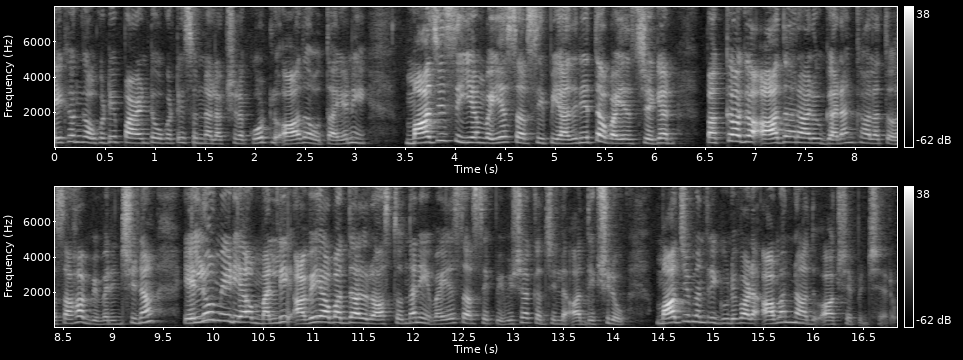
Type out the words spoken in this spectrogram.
ఏకంగా ఒకటి పాయింట్ ఒకటి సున్నా లక్షల కోట్లు ఆదా అవుతాయని మాజీ సీఎం వైఎస్ఆర్సీపీ అధినేత వైఎస్ జగన్ పక్కాగా ఆధారాలు గణాంకాలతో సహా వివరించిన ఎల్లో మీడియా మళ్ళీ అవే అబద్ధాలు రాస్తోందని వైఎస్ఆర్సీపీ విశాఖ జిల్లా అధ్యక్షులు మాజీ మంత్రి గుడివాడ అమర్నాథ్ ఆక్షేపించారు.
